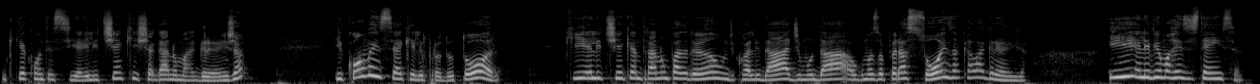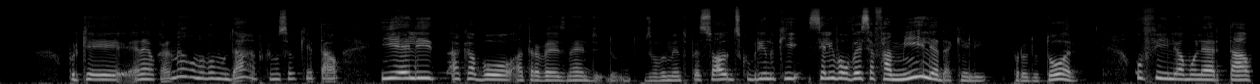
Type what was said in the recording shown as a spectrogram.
O que, que acontecia? Ele tinha que chegar numa granja e convencer aquele produtor que ele tinha que entrar num padrão de qualidade, mudar algumas operações naquela granja. E ele viu uma resistência. Porque né, o cara, não, não vou mudar, porque não sei o que e tal. E ele acabou, através né, do, do desenvolvimento pessoal, descobrindo que se ele envolvesse a família daquele produtor, o filho, a mulher tal,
